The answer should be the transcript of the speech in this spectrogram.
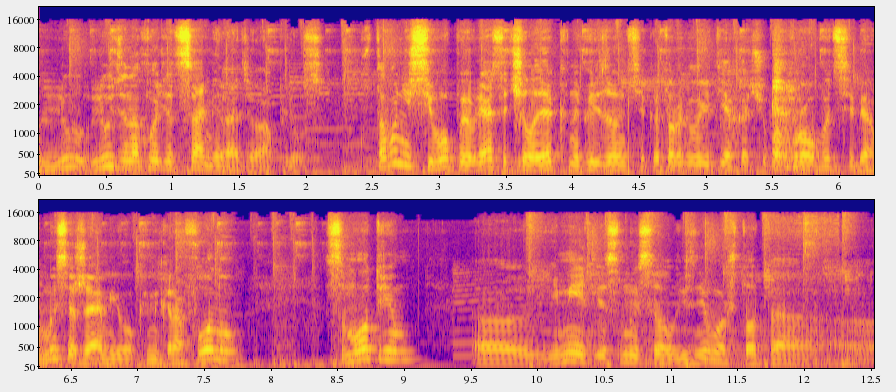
лю- люди находят сами радио А+. С того ни сего появляется человек на горизонте, который говорит, я хочу попробовать себя. Мы сажаем его к микрофону, смотрим, э, имеет ли смысл из него что-то э,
